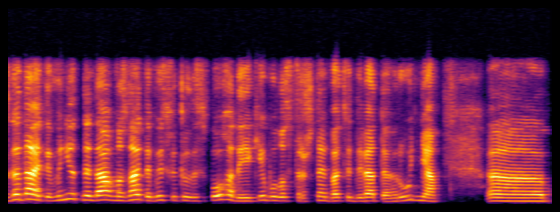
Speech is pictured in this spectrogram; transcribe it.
Згадайте, мені от недавно, знаєте, висвітлили спогади, яке було страшне 29 грудня. Е-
